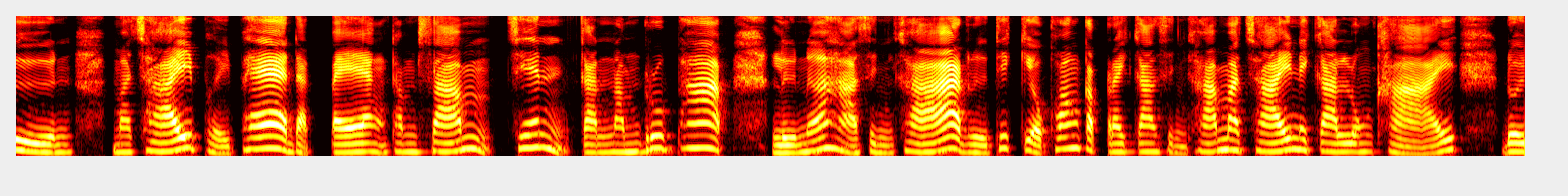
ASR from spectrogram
อื่น มาใช้เผยแพร่ดัดแปลงทำซ้ำ เช่น การนำรูปภาพ หรือเนื้อหาสินค้าหรือที่เกี่ยวข้องกับรายการสินค้ามาใช้ในการลงขาย โดย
